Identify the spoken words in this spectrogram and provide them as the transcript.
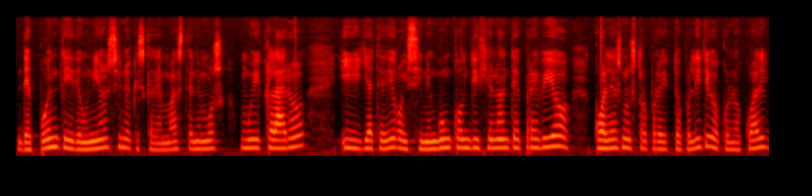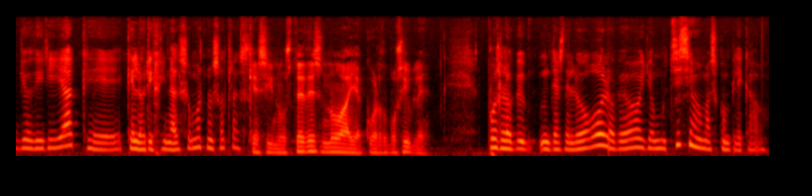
de puente y de unión, sino que es que además tenemos muy claro y ya te digo, y sin ningún condicionante previo, cuál es nuestro proyecto político, con lo cual yo diría que, el original somos nosotras. Que sin ustedes no hay acuerdo posible. Pues desde luego lo veo yo muchísimo más complicado.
